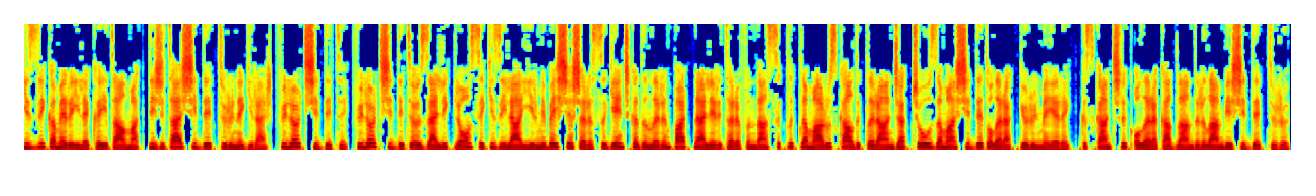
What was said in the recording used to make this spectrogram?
gizli kamera ile kayıt almak, dijital şiddet türüne girer. Flört şiddeti, flört şiddeti özellikle 18 ila 25 yaş arası genç kadınların partnerleri tarafından sıklıkla maruz kaldıkları ancak çoğu zaman şiddet olarak görülmeyerek, kıskançlık olarak adlandırılan bir şiddet türü.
